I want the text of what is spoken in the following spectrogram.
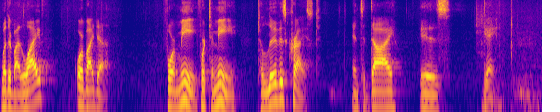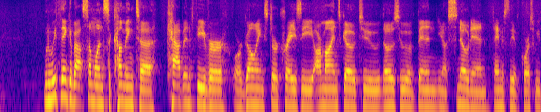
whether by life or by death. For me, for to me, to live is Christ, and to die is gain. When we think about someone succumbing to cabin fever or going stir crazy, our minds go to those who have been, you know, snowed in. Famously, of course, we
